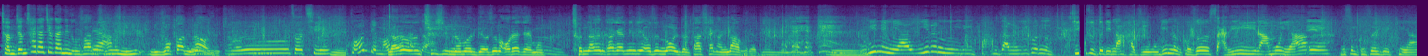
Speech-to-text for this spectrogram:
점점 사라져가는 부산 사는 민- 민속감이나 이렇게. 어우 좋지. 좋은데 못 나는 살았어. 70 넘었는데 어선 오래되면 천당을 가겠는 게 어선 노인들 다 생각이 나고 그래. 우리는야 이런 일이 당장 이거는 지수들이나 하지. 우리는 그저 쌀이나 뭐야. 무슨 그저 이렇게야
